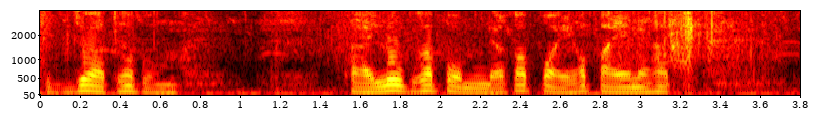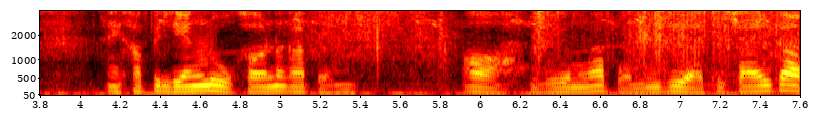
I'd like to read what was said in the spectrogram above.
สุดยอดครับผม ถ่ายรูปครับผม เดี๋ยวก็ปล่อยเขาไปนะครับ ให้เขาไปเลี้ยงลูกเขานะครับผมอ๋อลืมครับผมเหยื่อที่ใช้ก็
